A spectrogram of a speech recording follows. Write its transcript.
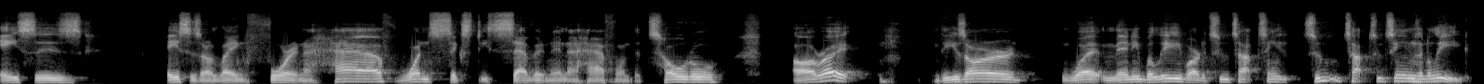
Aces. Aces are laying four and a half, 167 and a half on the total. All right. These are what many believe are the two top team two top two teams in the league.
